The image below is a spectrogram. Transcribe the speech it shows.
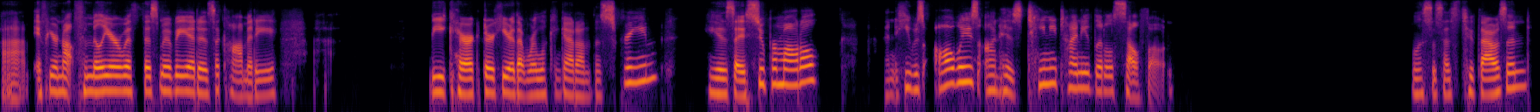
Um, if you're not familiar with this movie, it is a comedy. The character here that we're looking at on the screen, he is a supermodel and he was always on his teeny tiny little cell phone. Melissa says 2000.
